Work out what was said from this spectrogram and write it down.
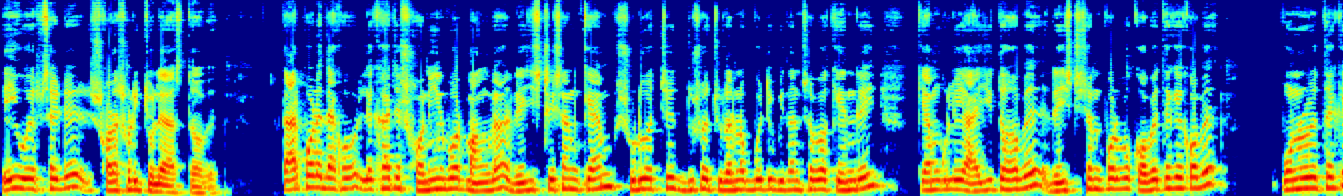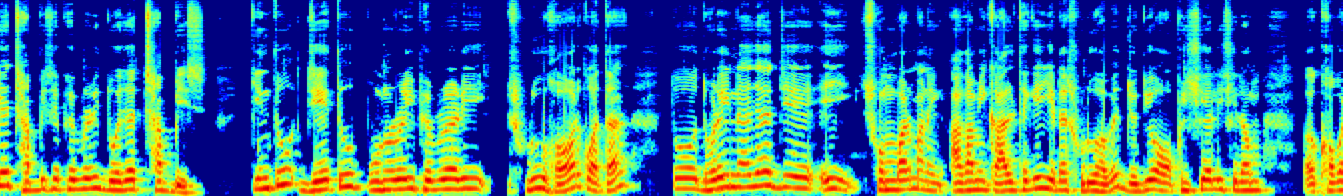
এই ওয়েবসাইটে সরাসরি চলে আসতে হবে। তারপরে দেখো, লেখা আছে স্বনির্ভর বাংলা রেজিস্ট্রেশন ক্যাম্প শুরু হচ্ছে দুশো চুরানব্বইটি বিধানসভা কেন্দ্রেই। ক্যাম্পগুলি আয়োজিত হবে। রেজিস্ট্রেশন পর্ব কবে থেকে কবে? পনেরো থেকে ছাব্বিশে ফেব্রুয়ারি দু হাজার ছাব্বিশ। কিন্তু যেহেতু পনেরোই ফেব্রুয়ারি শুরু হওয়ার কথা, তো ধরেই নেওয়া যায় যে এই সোমবার মানে আগামীকাল থেকেই এটা শুরু হবে। যদিও অফিসিয়ালি সেরম খবর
